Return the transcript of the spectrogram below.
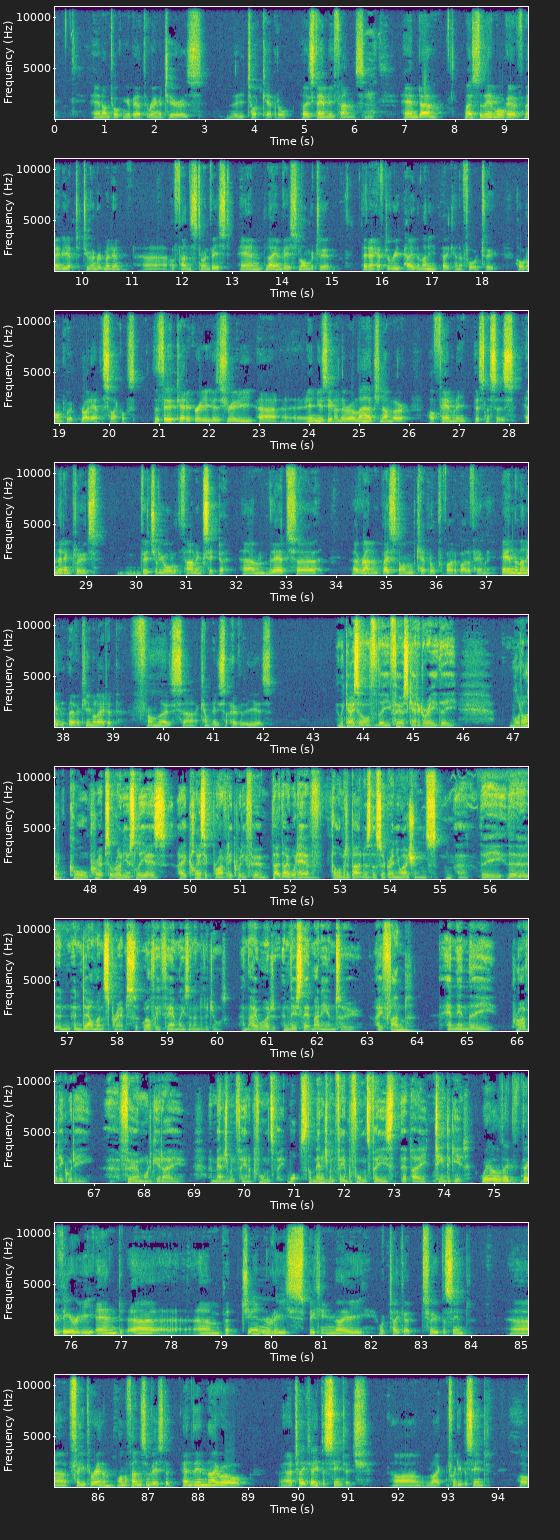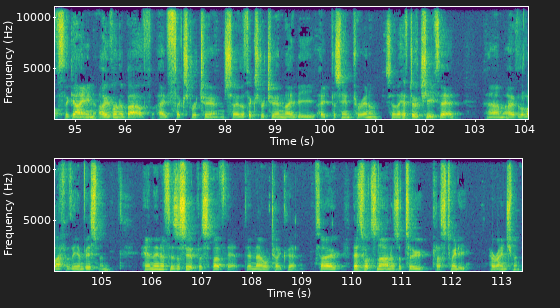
And I'm talking about the Rangatiras, the Todd Capital, those family funds. Mm. And um, most of them will have maybe up to 200 million uh, of funds to invest, and they invest longer term. They don't have to repay the money, they can afford to hold on to it right out the cycles. The third category is really uh, in New Zealand, there are a large number of family businesses, and that includes virtually all of the farming sector, um, that uh, are run based on capital provided by the family and the money that they've accumulated from those uh, companies over the years. In the case of the first category, the what I'd call perhaps erroneously as a classic private equity firm, they, they would have the limited partners, the superannuations, uh, the the endowments, perhaps wealthy families and individuals, and they would invest that money into a fund, and then the private equity uh, firm would get a, a management fee and a performance fee. What's the management fee and performance fees that they tend to get? Well, they they vary, and uh, um, but generally speaking, they would take a two percent uh, fee per annum on the funds invested, and then they will uh, take a percentage, uh, like twenty percent of the gain over and above a fixed return. So the fixed return may be eight percent per annum. So they have to achieve that um, over the life of the investment. And then if there's a surplus above that, then they will take that. So that's what's known as a 2 plus 20 arrangement.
